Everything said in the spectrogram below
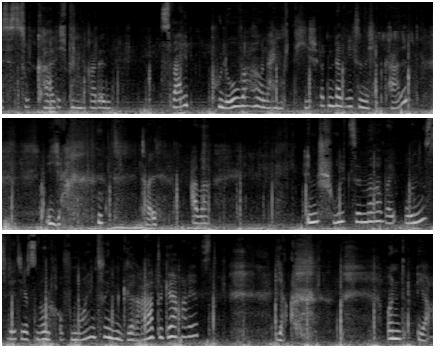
Es ist so kalt. Ich bin gerade in zwei Pullover und einem T-Shirt unterwegs und ich habe kalt. Ja, toll. Aber im Schulzimmer bei uns wird jetzt nur noch auf 19 Grad geheizt. Ja. Und ja,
